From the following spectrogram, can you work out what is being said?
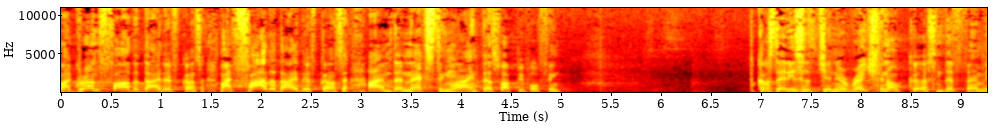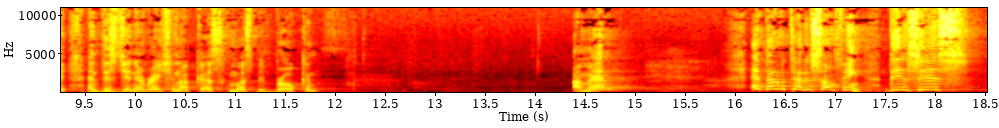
My grandfather died with cancer. My father died with cancer. I'm the next in line. That's what people think. Because there is a generational curse in the family, and this generational curse must be broken. Amen? Amen. And let me tell you something. This is,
